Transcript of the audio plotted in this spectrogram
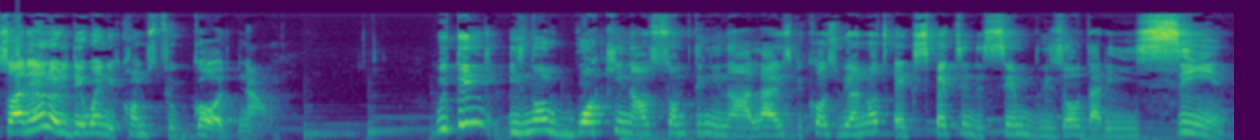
So at the end of the day, when it comes to God now, we think He's not working out something in our lives because we are not expecting the same result that He is seeing.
